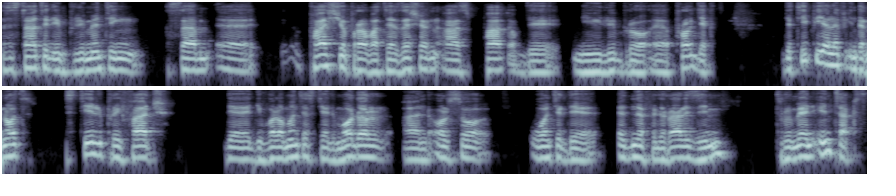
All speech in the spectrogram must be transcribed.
started implementing some uh, partial privatization as part of the neoliberal project the TPLF in the north still preferred the developmental state model and also wanted the ethno-federalism to remain intact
